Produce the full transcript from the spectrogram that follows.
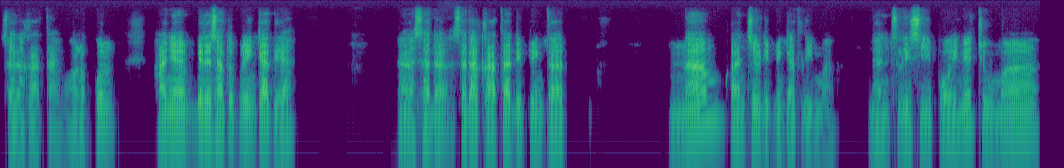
Sadakata. Walaupun hanya beda satu peringkat ya. Eh, Sadakata di peringkat 6, Kancil di peringkat 5. Dan selisih poinnya cuma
